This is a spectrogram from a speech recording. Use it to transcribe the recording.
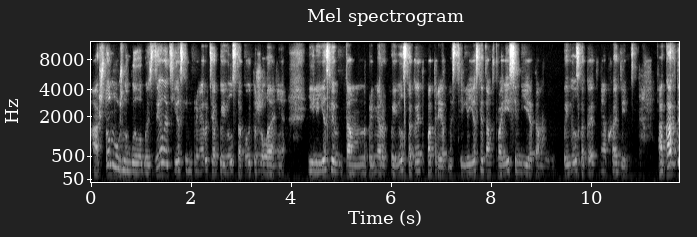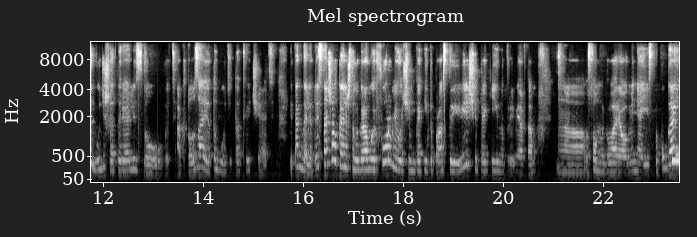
А что нужно было бы сделать, если, например, у тебя появилось такое-то желание? Или если там, например, появилась такая-то потребность? Или если там в твоей семье там появилась какая-то необходимость. А как ты будешь это реализовывать? А кто за это будет отвечать? И так далее. То есть сначала, конечно, в игровой форме очень какие-то простые вещи, такие, например, там, условно говоря, у меня есть попугай,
